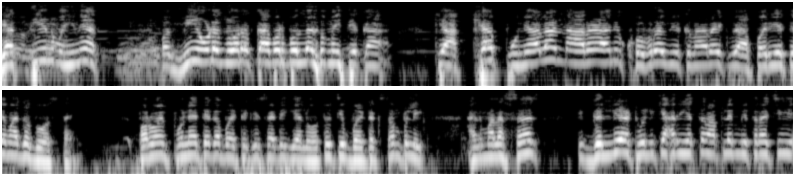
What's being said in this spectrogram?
या तीन महिन्यात पण मी एवढं जोरात का बरं बोललेलो माहितीये का? की अख्ख्या पुण्याला नारळ आणि खोबरं विकणारा एक व्यापारी आहे ते माझा दोस्त आहे. परवा मी पुण्यात एका बैठकीसाठी गेलो होतो ती बैठक संपली. आणि मला सहज ती गल्ली आठवली की अरे हे तर आपल्या मित्राची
